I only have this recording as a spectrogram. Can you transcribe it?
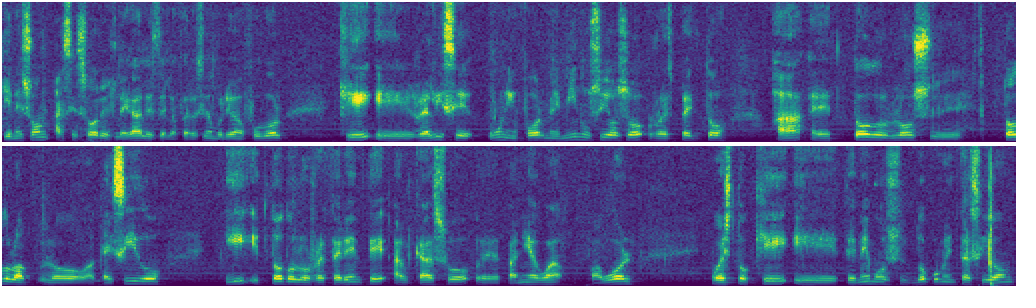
quienes son asesores legales de la Federación Boliviana de Fútbol, que eh, realice un informe minucioso respecto a eh, todos los, eh, todo lo, acaecido y todo lo referente al caso Paniagua Favol, puesto que tenemos documentación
